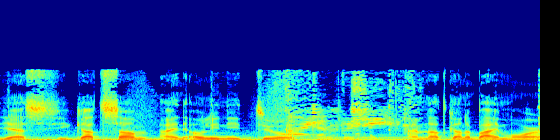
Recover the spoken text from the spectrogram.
yes, he got some. I only need two. I'm not gonna buy more.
